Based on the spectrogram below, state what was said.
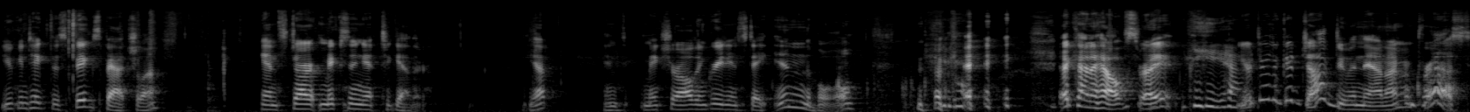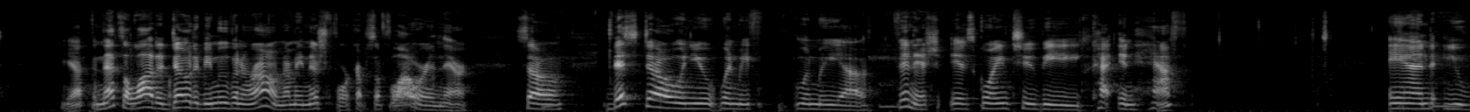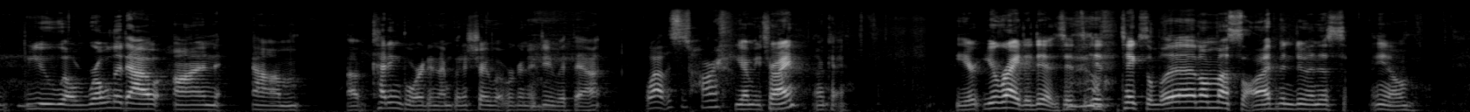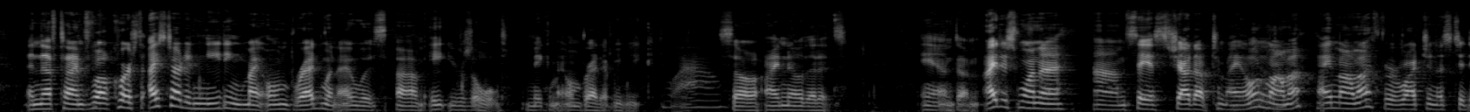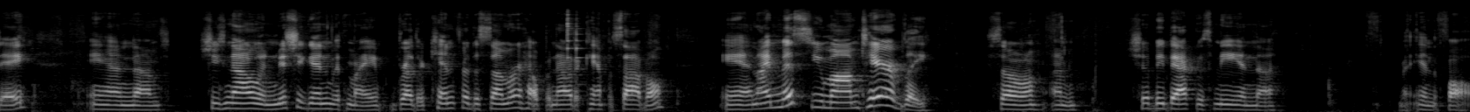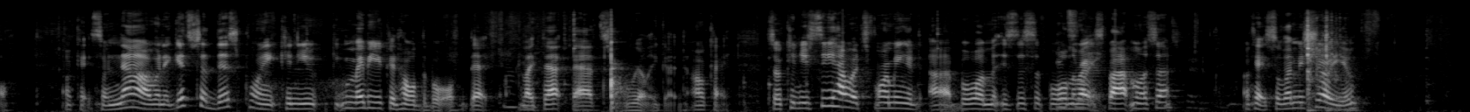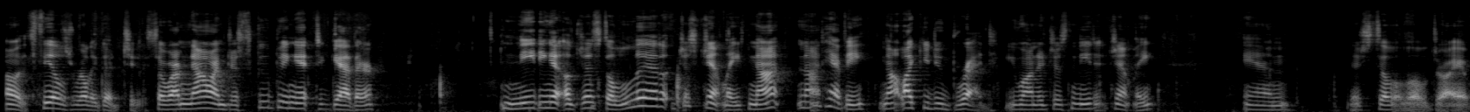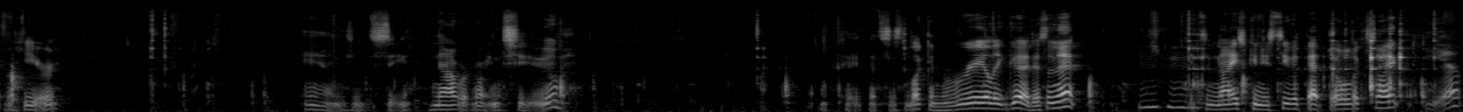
you can take this big spatula and start mixing it together. Yep. And make sure all the ingredients stay in the bowl. okay. that kind of helps, right? yeah. You're doing a good job doing that. I'm impressed. Yep, and that's a lot of dough to be moving around. I mean, there's four cups of flour in there. So this dough, when you when we when we uh, finish, is going to be cut in half, and you you will roll it out on um, a cutting board, and I'm going to show you what we're going to do with that. Wow, this is hard. You want me to try? Okay. You're, you're right, it is. It, it takes a little muscle. I've been doing this, you know, enough times. Well, of course, I started kneading my own bread when I was um, eight years old, making my own bread every week. Wow. So I know that it's, and um, I just want to um, say a shout out to my own mama. Hi, mama, for watching us today. And um, she's now in Michigan with my brother Ken for the summer, helping out at Camp Au Sable. And I miss you, mom, terribly. So um, she'll be back with me in the in the fall. Okay, so now when it gets to this point, can you maybe you can hold the bowl that like that? That's really good. Okay, so can you see how it's forming a uh, bowl? Is this a bowl in the right right. spot, Melissa? Okay, so let me show you. Oh, it feels really good too. So I'm now I'm just scooping it together, kneading it just a little, just gently, not not heavy, not like you do bread. You want to just knead it gently, and there's still a little dry over here. And let's see. Now we're going to. Okay, this is looking really good, isn't it? Mm-hmm. It's a nice. Can you see what that dough looks like? Yep.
